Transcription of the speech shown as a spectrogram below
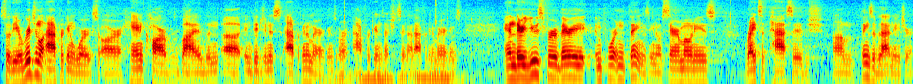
So the original African works are hand carved by the uh, indigenous African Americans, or Africans, I should say, not African Americans. And they're used for very important things, you know, ceremonies, rites of passage, um, things of that nature.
